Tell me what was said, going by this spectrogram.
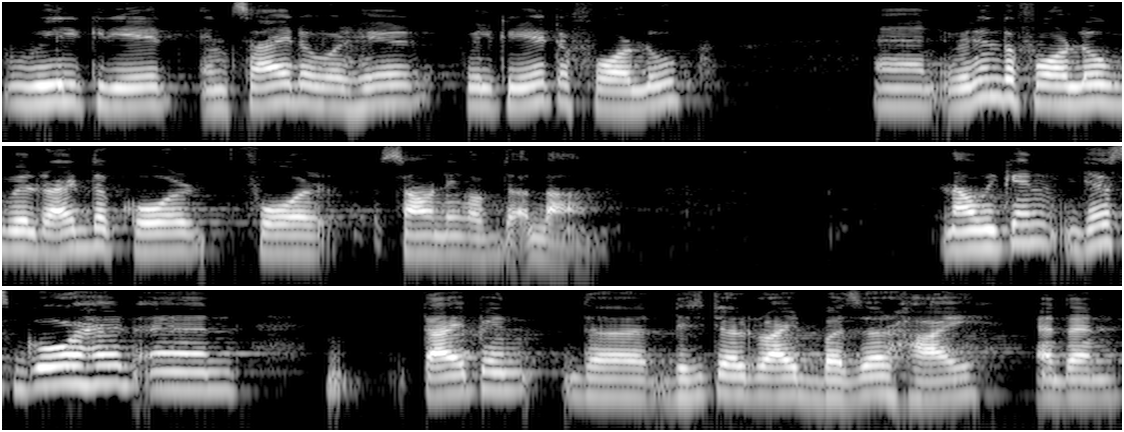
we will create inside over here we will create a for loop and within the for loop we will write the code for sounding of the alarm. Now, we can just go ahead and type in the digital write buzzer high and then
